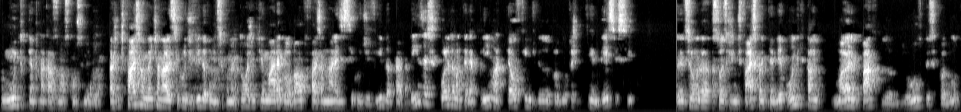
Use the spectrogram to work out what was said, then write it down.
muito tempo na casa do nosso consumidor. A gente faz realmente análise de ciclo de vida, como você comentou, a gente tem uma área global que faz análise de ciclo de vida para desde a escolha da matéria-prima até o fim de vida do produto, a gente entender esse ciclo. Essa é uma das ações que a gente faz para entender onde está o maior impacto do, do, uso desse produto.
